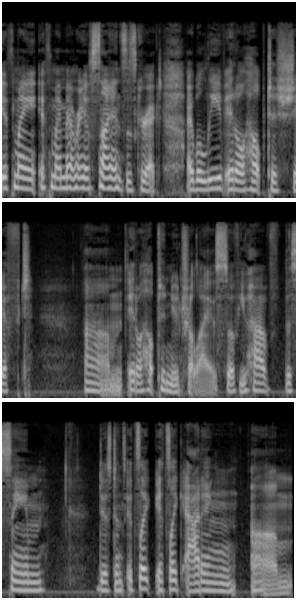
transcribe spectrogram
if my if my memory of science is correct, I believe it'll help to shift. Um, it'll help to neutralize. So if you have the same distance. It's like it's like adding um,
